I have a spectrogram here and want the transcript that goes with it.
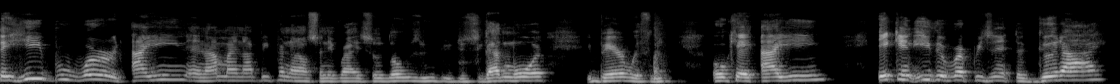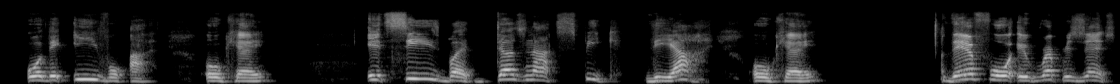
the Hebrew word ayin, and I might not be pronouncing it right. So those who just got more, bear with me. Okay, ayin, it can either represent the good eye or the evil eye. Okay. It sees but does not speak the eye. Okay. Therefore, it represents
